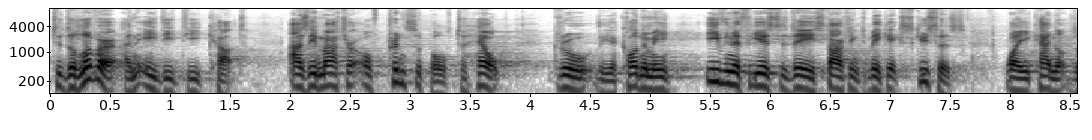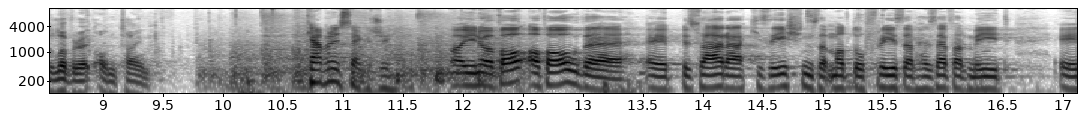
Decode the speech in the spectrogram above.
to deliver an ADT cut as a matter of principle to help grow the economy, even if he is today starting to make excuses why he cannot deliver it on time? Cabinet Secretary. Well, you know, of all, of all the uh, bizarre accusations that Murdo Fraser has ever made uh,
